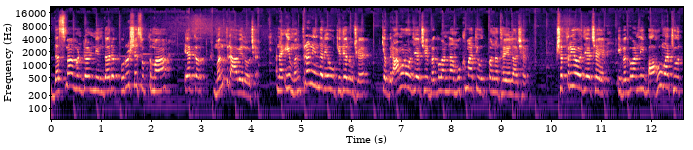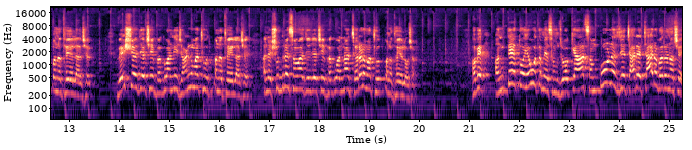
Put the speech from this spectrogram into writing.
દસમા મંડળની અંદર પુરુષ સૂક્તમાં એક મંત્ર આવેલો છે. અને એ મંત્રની અંદર એવું કીધેલું છે કે બ્રાહ્મણો જે છે ભગવાનના મુખમાંથી ઉત્પન્ન થયેલા છે. ક્ષત્રિયો જે છે, એ ભગવાનની બાહુમાંથી ઉત્પન્ન થયેલા છે. વૈશ્ય જે છે, ભગવાનની જાંગમાંથી ઉત્પન્ન થયેલા છે અને શુદ્ર સમાજ જે છે, ભગવાનના ચરણમાંથી ઉત્પન્ન થયેલો છે. હવે અંતે તો એવું તમે સમજો કે આ સંપૂર્ણ જે ચારે ચાર વર્ણ છે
